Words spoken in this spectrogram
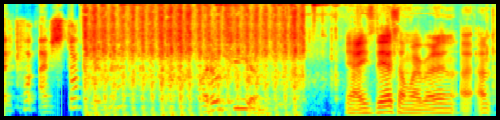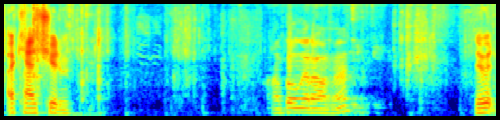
I'm, I'm stuck here, man. I don't see him. yeah, he's there somewhere, but I don't, I, I'm- can't shoot him. I'm going around, man. Do it.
